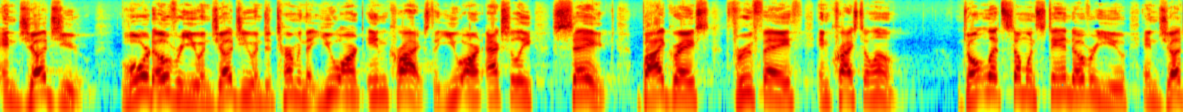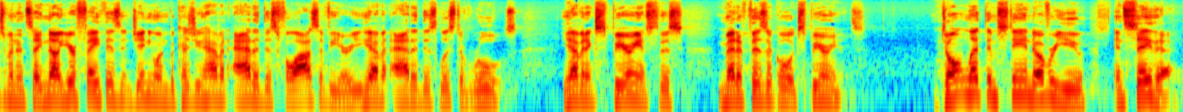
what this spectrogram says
and judge you, lord over you, and judge you and determine that you aren't in Christ, that you aren't actually saved by grace through faith in Christ alone. Don't let someone stand over you in judgment and say, no, your faith isn't genuine because you haven't added this philosophy or you haven't added this list of rules. You haven't experienced this metaphysical experience. Don't let them stand over you and say that.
